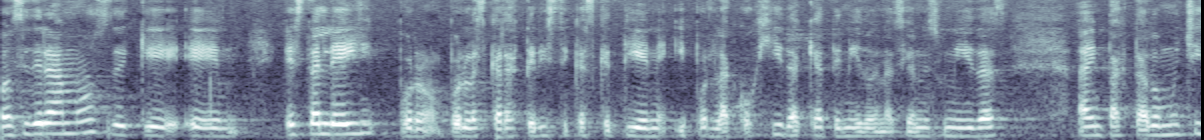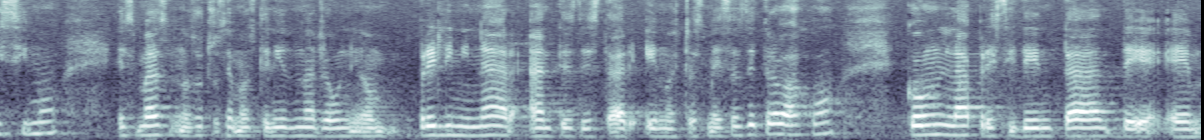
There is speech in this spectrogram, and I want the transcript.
Consideramos de que eh, esta ley, por, las características que tiene y por la acogida que ha tenido en Naciones Unidas, ha impactado muchísimo. Es más, nosotros hemos tenido una reunión preliminar antes de estar en nuestras mesas de trabajo con la presidenta de eh,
